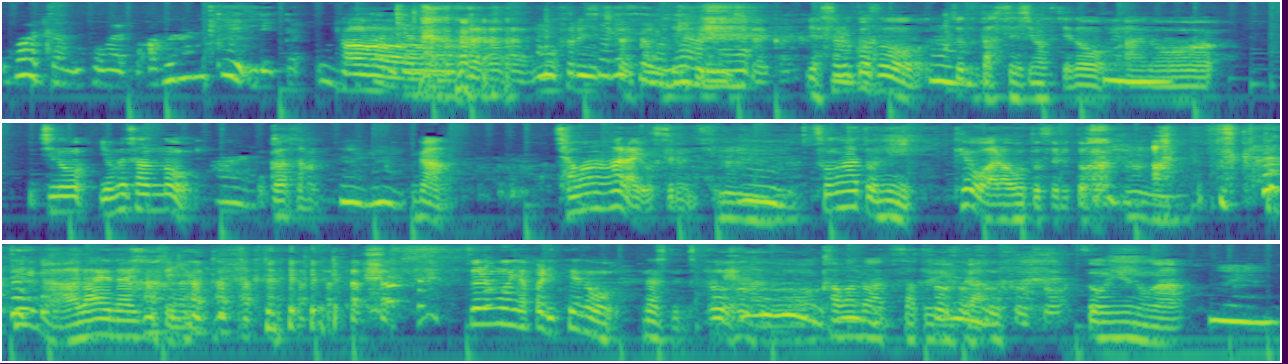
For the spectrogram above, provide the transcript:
おばあちゃんの方がやっぱ油に手入れて、うん、ああ。はいはいはい。もうそれに近い感じ。ねそれに近い感いや、それこそうん、ちょっと脱線しますけど、うんあの、うちの嫁さんのはい。お母さん。が茶碗洗いをするんですじ。よ。その後に手を洗おうとすると、うん熱くて手が洗えないっていう。それもやっぱり手の、なんていうんですかね、あそうそうの、皮の厚さとそうそうういか、そうそう。そういうのがうん。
